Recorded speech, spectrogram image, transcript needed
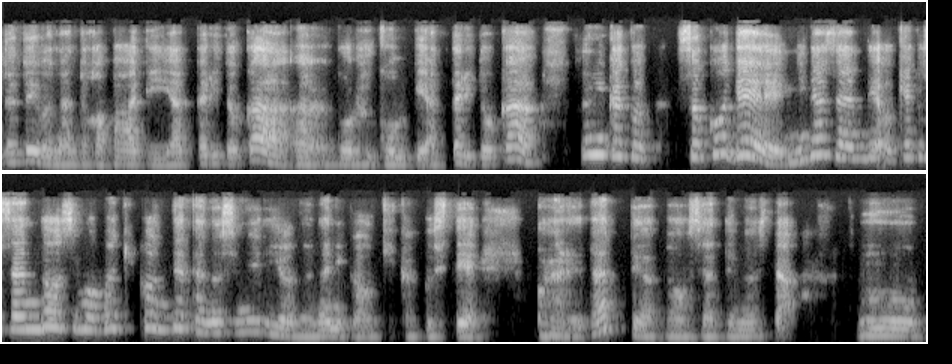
例えばなんとかパーティーやったりとか、ゴルフコンペやったりとか、とにかくそこで皆さんでお客さん同士も巻き込んで楽しめるような何かを企画しておられたってやっぱおっしゃってました。うん、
